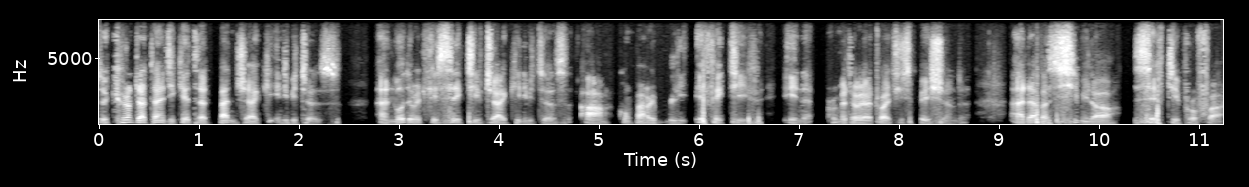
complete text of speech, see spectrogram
The current data indicates that pan-JAK inhibitors and moderately selective JAK inhibitors are comparably effective in rheumatoid arthritis patients and have a similar safety profile.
